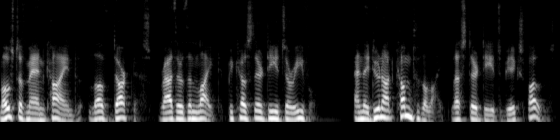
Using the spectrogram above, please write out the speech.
most of mankind love darkness rather than light because their deeds are evil and they do not come to the light, lest their deeds be exposed.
